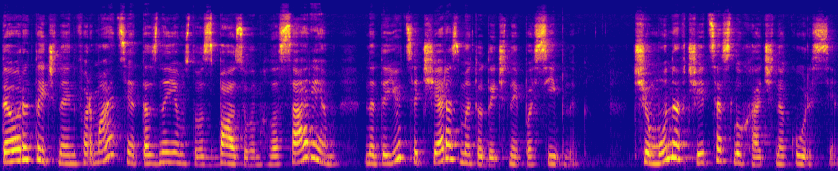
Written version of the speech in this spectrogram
Теоретична інформація та знайомство з базовим глосарієм надаються через методичний посібник. Чому навчиться слухач на курсі?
